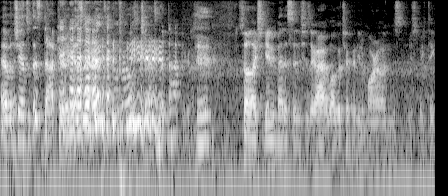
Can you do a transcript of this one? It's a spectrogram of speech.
have a chance with this doctor. I guess. All right, what's wrong with your chance with the doctor? So like she gave me medicine. She's like, all right, well I'll go check on you tomorrow and just just make take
